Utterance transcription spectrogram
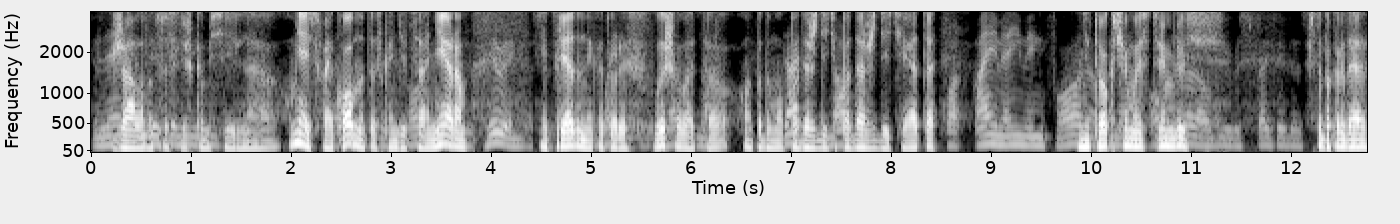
жаловаться слишком сильно. У меня есть своя комната с кондиционером, и преданный, который слышал это, он подумал, подождите, подождите, это не то, к чему я стремлюсь, чтобы когда я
